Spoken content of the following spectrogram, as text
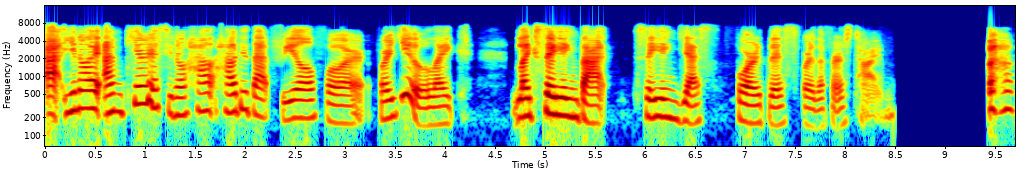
I, you know, I, I'm curious. You know, how how did that feel for for you? Like like saying that, saying yes for this for the first time.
